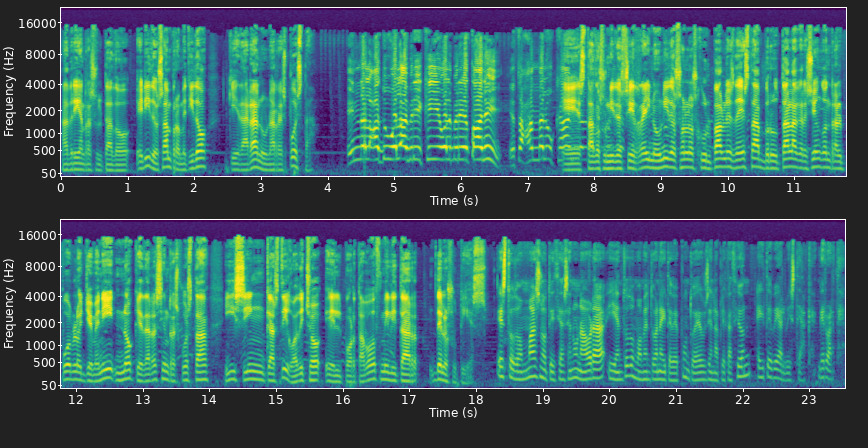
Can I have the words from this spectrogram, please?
habrían resultado heridos. Han prometido que darán una respuesta. Estados Unidos y Reino Unido son los culpables de esta brutal agresión contra el pueblo yemení. No quedará sin respuesta y sin castigo, ha dicho el portavoz militar de los hutíes. Es todo, más noticias en una hora y en todo momento en itv.eus y en la aplicación ITV Albisteac. Geruarte.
